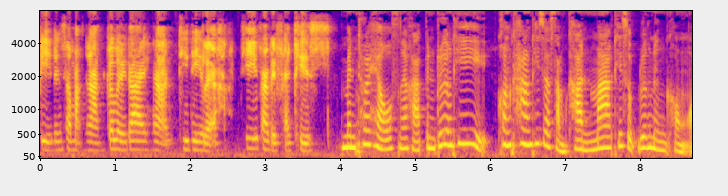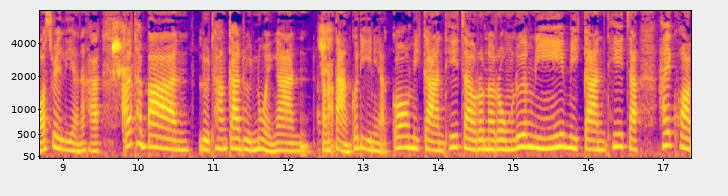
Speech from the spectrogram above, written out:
ปีหนึ่งสมัครงานก็เลยได้งานที่นี่เลยค่ะที่ private practice mental health นะคะ เป็นเรื่องที่ค่อนข้างที่จะสำคัญมากที่สุดเรื่องหนึ่งของออสเตรเลียนะคะ รัฐบาลหรือทางการหรือหน่วยงานต่างๆ ก็ดีเนี่ย ก็มีการที่จะรณรงค์เรื่องนี้ มีการที่จะให้ความ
